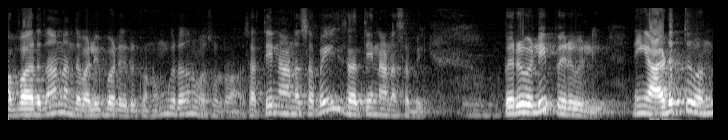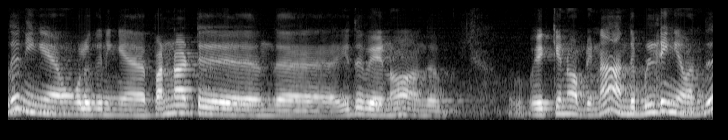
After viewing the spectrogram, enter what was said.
அவ்வாறு தான் அந்த வழிபாடு இருக்கணுங்கிறத நம்ம சொல்கிறோம் சத்தியஞான சபை சத்தியஞான சபை. பெருவழி பெருவழி நீங்கள் அடுத்து வந்து நீங்கள் உங்களுக்கு நீங்கள் பன்னாட்டு அந்த இது வேணும் அந்த வைக்கணும் அப்படின்னா அந்த பில்டிங்கை வந்து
